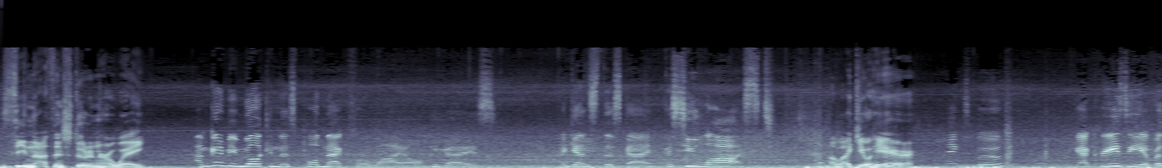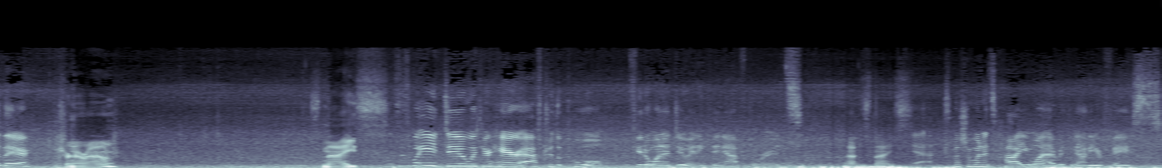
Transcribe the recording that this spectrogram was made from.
See, nothing stood in her way. I'm gonna be milking this pulled neck for a while, you guys. Against this guy, because he lost. I like your hair. Thanks, boo. Got crazy over there. Turn around. It's nice. This is what you do with your hair after the pool if you don't want to do anything afterwards. That's nice. Yeah, especially when it's hot, you want everything out of your face.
